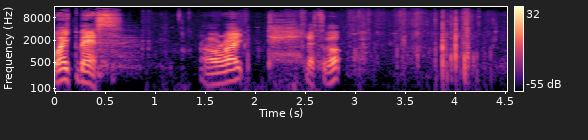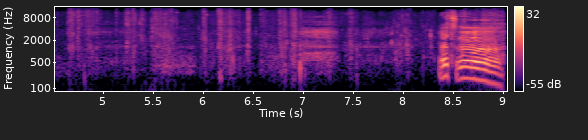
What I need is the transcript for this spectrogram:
white bass. All right let's go. Let's go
